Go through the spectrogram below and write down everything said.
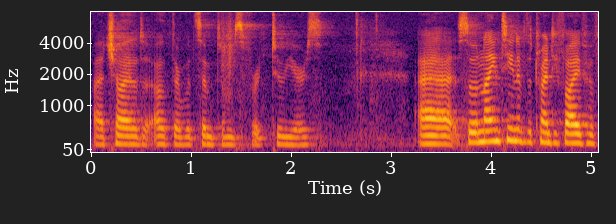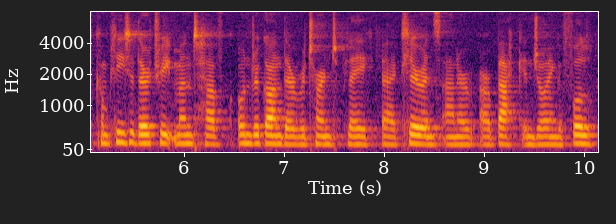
a, child out there with symptoms for two years. Uh, so 19 of the 25 have completed their treatment, have undergone their return to play uh, clearance, and are, are, back enjoying a full,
